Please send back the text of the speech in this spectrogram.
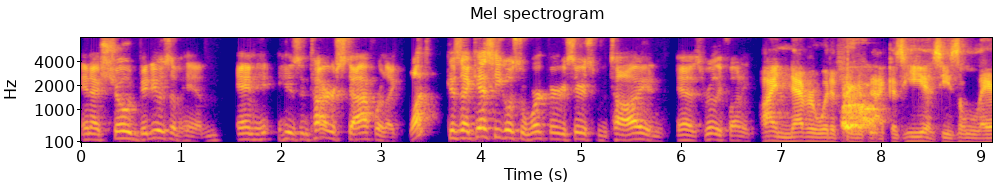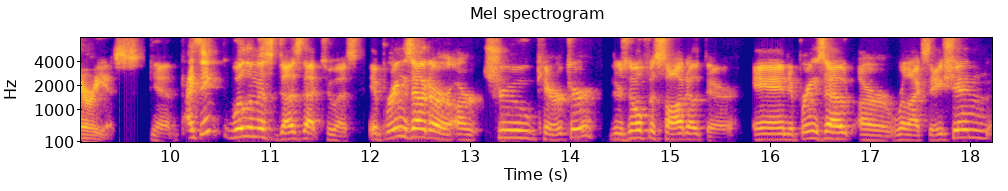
and I showed videos of him, and his entire staff were like, "What?" Because I guess he goes to work very serious with a tie, and yeah, it's really funny. I never would have figured that because he is. He's hilarious. Yeah. I think Wilderness does that to us. It brings out our, our true character. There's no facade out there. And it brings out our relaxation.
